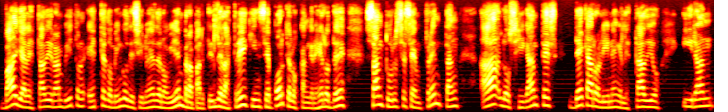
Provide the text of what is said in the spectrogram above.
vaya al Estadio Irán Víctor este domingo 19 de noviembre a partir de las 3 y 15 porque los cangrejeros de Santurce se enfrentan a los gigantes de Carolina en el Estadio Irán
